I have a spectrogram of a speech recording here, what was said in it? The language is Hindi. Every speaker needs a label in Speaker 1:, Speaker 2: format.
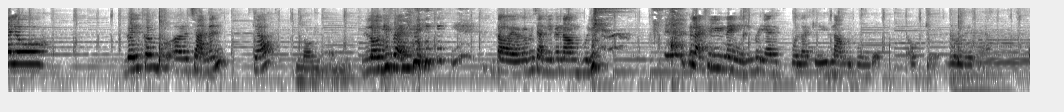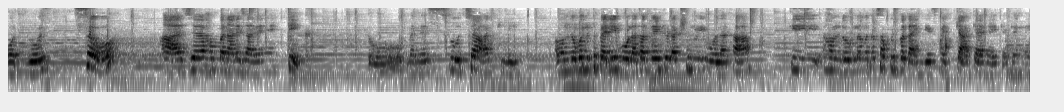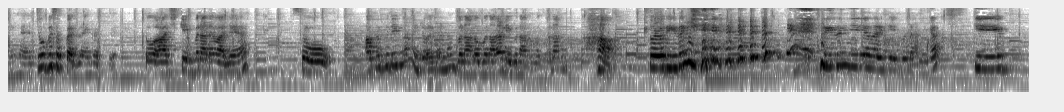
Speaker 1: Hello. Welcome to our channel क्या? लॉगी फैमिली बताओ यार मैं चैनल का नाम भूल एक्चुअली नहीं, भैया ने बोला कि नाम भी बोल दे ओके बोल देते हैं। और रोज सो आज हम बनाने जा रहे हैं केक तो मैंने सोचा कि, अब हम लोगों ने तो पहले ही बोला था तो इंट्रोडक्शन में ही बोला था। कि हम लोग ना मतलब सब कुछ बताएँगे इसमें क्या क्या है क्या क्या नहीं है जो भी सब कर रहे हैं घर पे। तो आज केक बनाने वाले हैं। सो so, आप लोग भी देखना एंजॉय करना बना बनाना बनाना नहीं बनाना मत बनाना। हाँ तो रीजन ये रीजन ये है हमारे केक बनाने का कि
